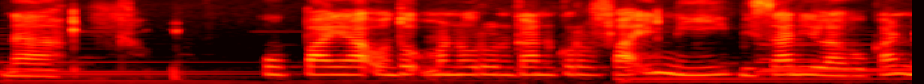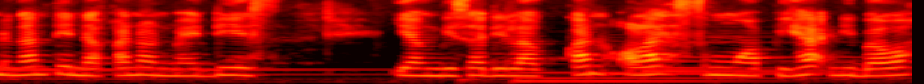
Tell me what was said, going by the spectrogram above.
Nah, upaya untuk menurunkan kurva ini bisa dilakukan dengan tindakan non-medis yang bisa dilakukan oleh semua pihak di bawah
